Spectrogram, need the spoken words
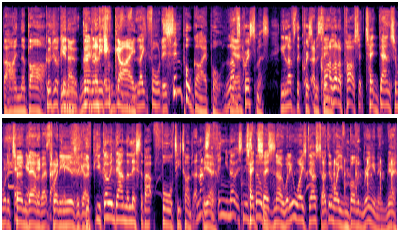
behind the bar. Good-looking you know, his good-looking guy, late 40s. simple guy. Paul loves Yeah. Christmas. He loves the Uh, Christmas. quite a lot of parts that Ted Danson would have turned down about Exactly. 20 years ago. You've, you're going down the list about 40 times, and that's Yeah. the thing you notice in these Ted films. said no. Well, he always does. So I don't know why you even bothered ringing him. Yeah,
